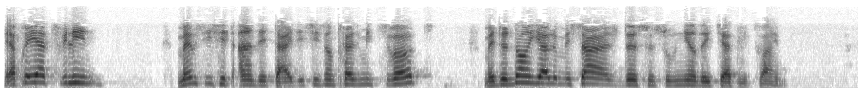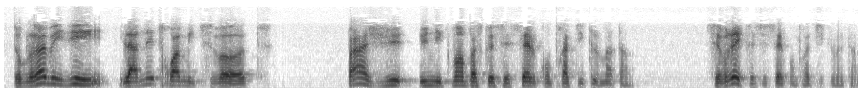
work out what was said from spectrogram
Et après, il y a Tfilin. Même si c'est un détail des 613 mitzvot, mais dedans, il y a le message de se souvenir des Tiat Mitzvahim. Donc le Rabbi dit, il a amené trois mitzvot, pas uniquement parce que c'est celle qu'on pratique le matin. C'est vrai que c'est celle qu'on pratique le matin.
